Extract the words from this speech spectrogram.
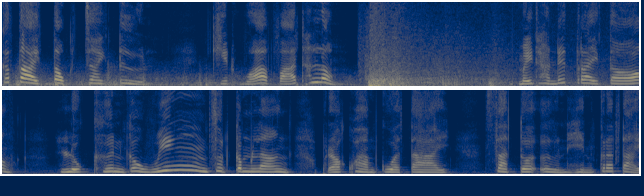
กระต่ายตกใจตื่น คิดว่าฟ้าถล่ม ไม่ทันได้ไตรตอง ลุกขึ้นก็วิ่งสุดกำลัง เพราะความกลัวตาย สัตว์ตัวอื่นเห็นกระต่าย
